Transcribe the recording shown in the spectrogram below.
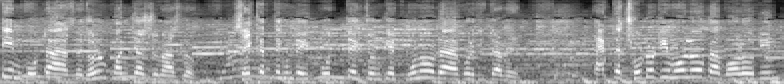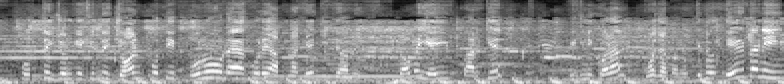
টিম গোটা আসলে ধরুন পঞ্চাশ জন আসলো। সেক্ষেত্রে কিন্তু এই প্রত্যেকজনকে পনেরো টাকা করে দিতে হবে। একটা ছোট টিম হলো বা বড় টিম, প্রত্যেকজনকে কিন্তু জন প্রতি পনেরো টাকা করে আপনাকে দিতে হবে। তবে এই পার্কে পিকনিক করা মজা পাবেন। কিন্তু এইটা নেই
